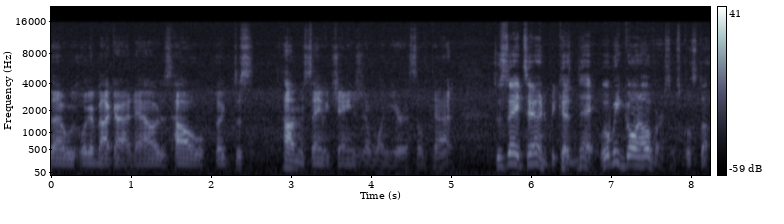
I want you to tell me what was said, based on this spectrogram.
uh, looking back at it now, just how like just how insane we changed in one year and stuff like that. So stay tuned because today we'll be going over some cool stuff.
